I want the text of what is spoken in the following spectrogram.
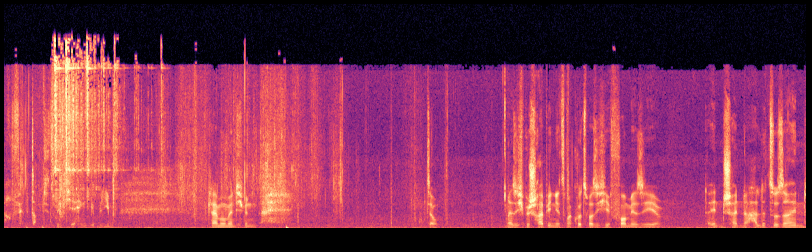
Ach verdammt, jetzt bin ich hier hängen geblieben. Kleinen Moment, ich bin... So. Also ich beschreibe Ihnen jetzt mal kurz, was ich hier vor mir sehe. Da hinten scheint eine Halle zu sein.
